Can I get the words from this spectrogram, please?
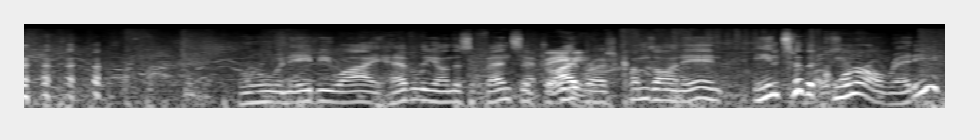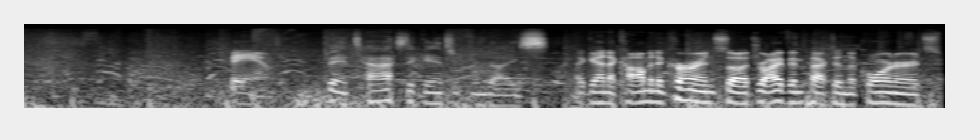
Ooh, an ABY heavily on this offensive. Yeah, Drive rush comes on in into the corner already. Bam. Fantastic answer from Dice. Again, a common occurrence, uh, drive impact in the corner. It's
